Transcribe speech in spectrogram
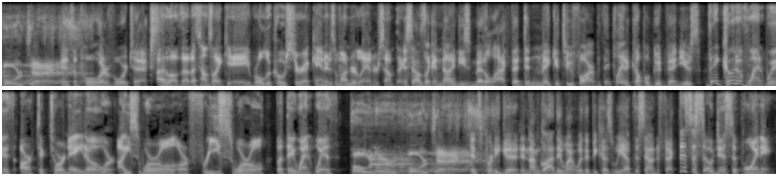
Vortex. It's a polar vortex. I love that. That sounds like a roller coaster at Canada's Wonderland or something. It sounds like a 90s metal act that didn't make it too far, but they played a couple good venues. They could have went with Arctic Tornado or Ice Whirl or Freeze Swirl, but they went with Polar Vortex. It's pretty good, and I'm glad they went with it because we have the sound effect. This is so disappointing.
